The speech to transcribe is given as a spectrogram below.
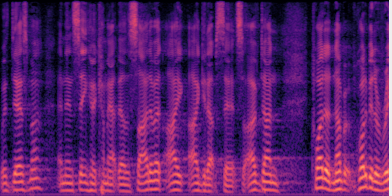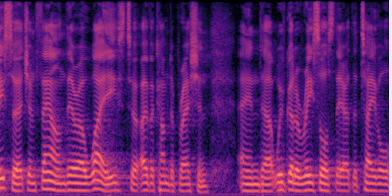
with Desma and then seeing her come out the other side of it, I, I get upset. So I've done quite a number, quite a bit of research and found there are ways to overcome depression. And uh, we've got a resource there at the table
